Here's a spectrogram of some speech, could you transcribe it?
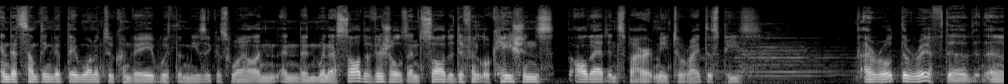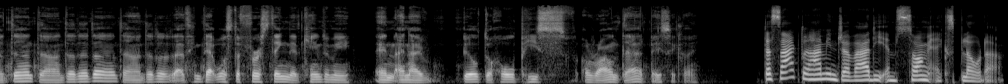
And that's something that they wanted to convey with the music as well. And, and then when I saw the visuals and saw the different locations, all that inspired me to write this piece. I wrote the riff. I think that was the first thing that came to me. And, and I built the whole piece around that, basically. Das sagt Ramin Javadi im Song Exploder.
